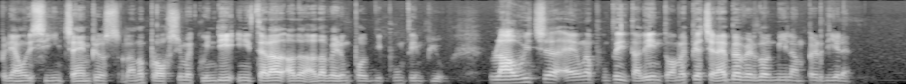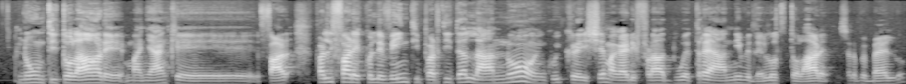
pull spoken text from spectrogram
speriamo di sì in Champions l'anno prossimo e quindi inizierà ad, ad avere un po' di punte in più. Vlaovic è una punta di talento, a me piacerebbe averlo al Milan per dire non titolare, ma neanche far, fargli fare quelle 20 partite all'anno in cui cresce, magari fra 2-3 anni vederlo titolare, sarebbe bello.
